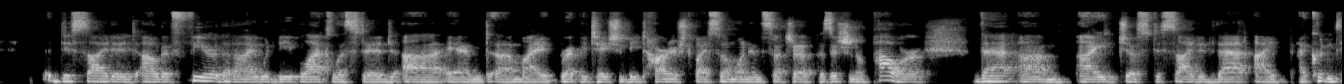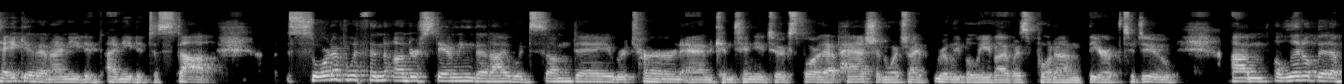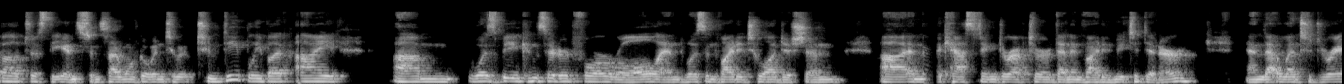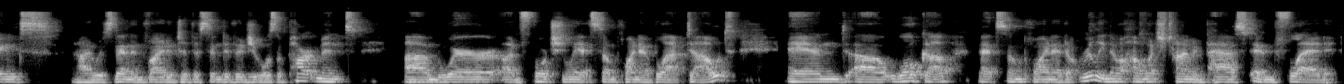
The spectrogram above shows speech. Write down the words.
decided out of fear that I would be blacklisted uh, and uh, my reputation be tarnished by someone in such a position of power that um, I just decided that I I couldn't take it and I needed I needed to stop sort of with an understanding that I would someday return and continue to explore that passion, which I really believe I was put on the earth to do. Um, a little bit about just the instance. I won't go into it too deeply, but I um, was being considered for a role and was invited to audition. Uh, and the casting director then invited me to dinner, and that led to drinks. I was then invited to this individual's apartment um, where unfortunately at some point I blacked out and uh, woke up at some point. I don't really know how much time had passed and fled.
